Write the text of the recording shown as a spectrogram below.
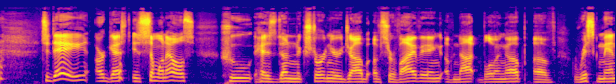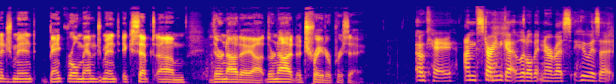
Today, our guest is someone else who has done an extraordinary job of surviving, of not blowing up, of risk management, bankroll management. Except um, they're not a uh, they're not a trader per se. Okay, I'm starting to get a little bit nervous. Who is it?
